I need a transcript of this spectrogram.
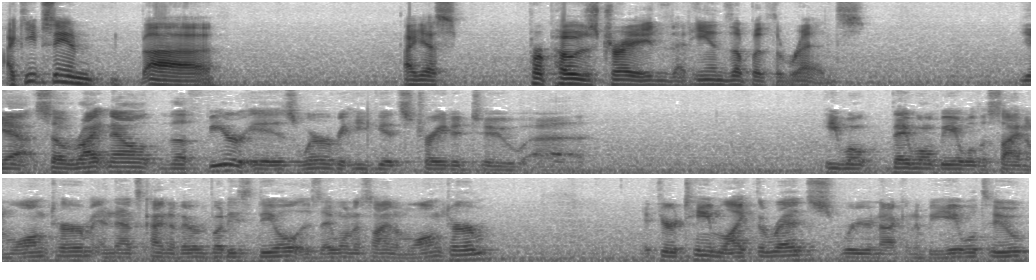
I keep seeing, uh, I guess, proposed trades that he ends up with the Reds. Yeah, so right now the fear is wherever he gets traded to, uh, he won't. They won't be able to sign him long term, and that's kind of everybody's deal. Is they want to sign him long term. If you're a team like the Reds, where you're not going to be able to,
